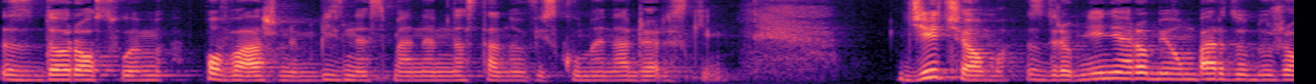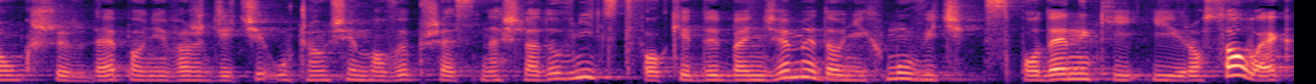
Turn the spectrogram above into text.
z dorosłym, poważnym biznesmenem na stanowisku menedżerskim. Dzieciom zdrobnienia robią bardzo dużą krzywdę, ponieważ dzieci uczą się mowy przez naśladownictwo. Kiedy będziemy do nich mówić spodenki i rosołek,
